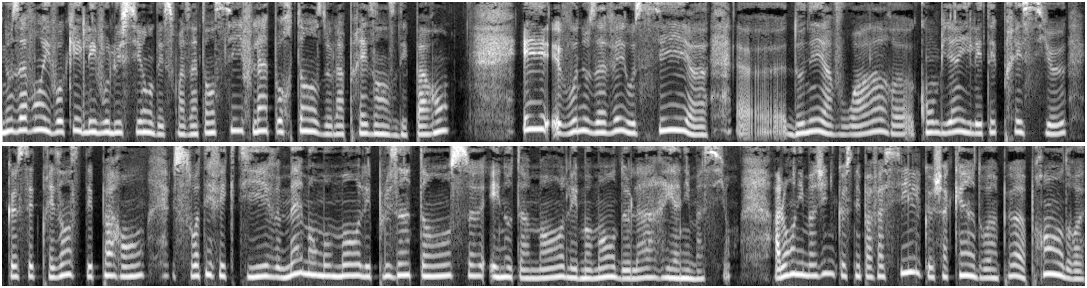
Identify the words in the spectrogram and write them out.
Nous avons évoqué l'évolution des soins intensifs, l'importance de la présence des parents. Et vous nous avez aussi euh, euh, donné à voir euh, combien il était précieux que cette présence des parents soit effective, même aux moments les plus intenses et notamment les moments de la réanimation. Alors on imagine que ce n'est pas facile, que chacun doit un peu apprendre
